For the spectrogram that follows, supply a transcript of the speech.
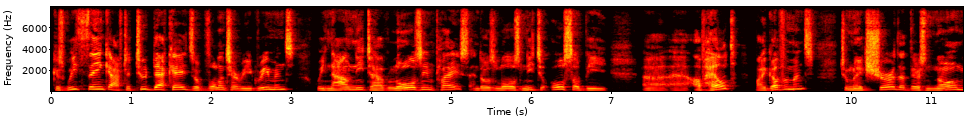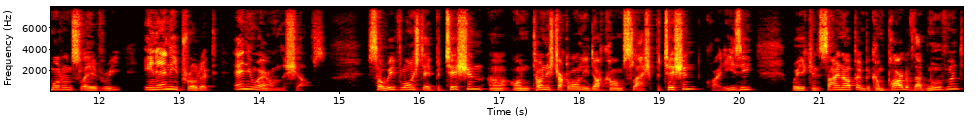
Because we think after two decades of voluntary agreements, we now need to have laws in place, and those laws need to also be uh, uh, upheld by governments to make sure that there's no modern slavery in any product anywhere on the shelves. So we've launched a petition uh, on tonyschocolonely.com slash petition, quite easy, where you can sign up and become part of that movement,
